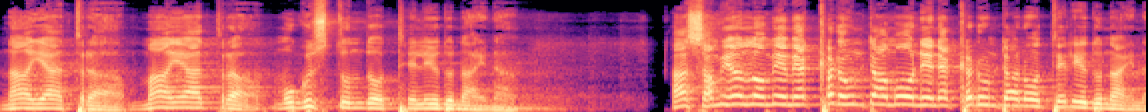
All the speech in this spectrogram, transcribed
నా యాత్ర మా యాత్ర ముగుస్తుందో తెలియదు నాయన. ఆ సమయంలో మేము ఎక్కడ ఉంటామో నేను ఎక్కడ ఉంటానో తెలియదు నాయన.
